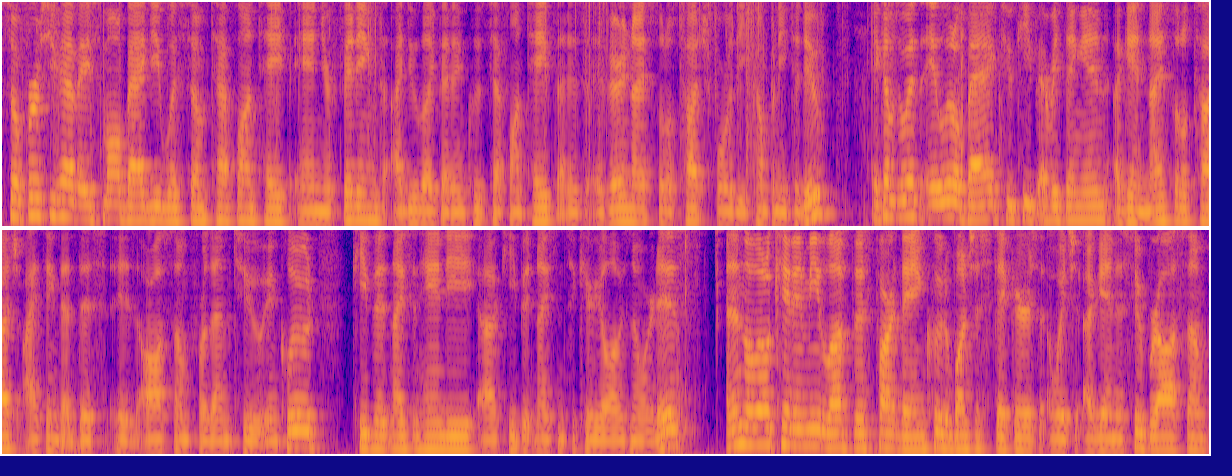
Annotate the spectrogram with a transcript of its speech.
So first you have a small baggie with some Teflon tape and your fittings. I do like that it includes Teflon tape. That is a very nice little touch for the company to do. It comes with a little bag to keep everything in. Again, nice little touch. I think that this is awesome for them to include. Keep it nice and handy, uh, keep it nice and secure. You'll always know where it is. And then the little kid in me loves this part. They include a bunch of stickers, which again is super awesome.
